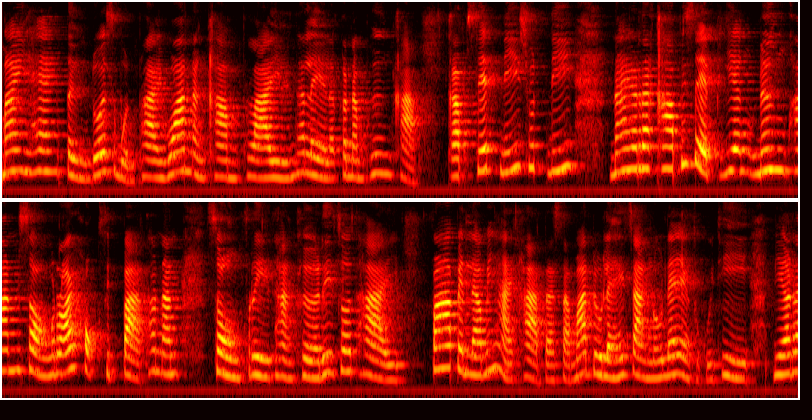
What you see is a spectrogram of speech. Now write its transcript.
ไม่แห้งตึงด้วยสมุนไพรว่านนางคำพลายลิ้นทะเลแล้วก็น้ำผึ้งค่ะ กับเซตนี้ชุดนี้ในราคาพิเศษเพียง 1,260 บาทเท่านั้น ส่งฟรีทางเคอรี่โซไทยฝ้าเป็นแล้วไม่หายขาดแต่สามารถดูแลให้จางลงได้อย่างถูกวิธีมีอะไร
